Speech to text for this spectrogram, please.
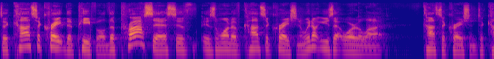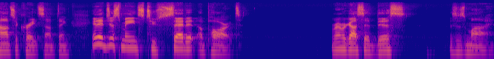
to consecrate the people. The process is, is one of consecration. We don't use that word a lot consecration, to consecrate something. And it just means to set it apart. Remember, God said, This this is mine.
